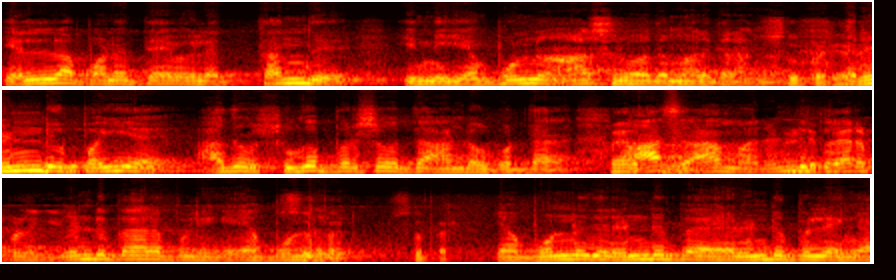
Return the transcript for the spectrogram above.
எல்லா பண தேவைகளை தந்து இன்னைக்கு என் பொண்ணு ஆசீர்வாதமாக இருக்கிறாங்க. ரெண்டு பையன் அதுவும் சுகப்பிரசவத்தை ஆண்டவர் கொடுத்தாரு. ஆசை ஆமாம் ரெண்டு பேர பேர பிள்ளைங்க. ரெண்டு பேர பிள்ளைங்க என் பொண்ணுக்கு. சூப்பர் என் பொண்ணுக்கு ரெண்டு பே ரெண்டு பிள்ளைங்க.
